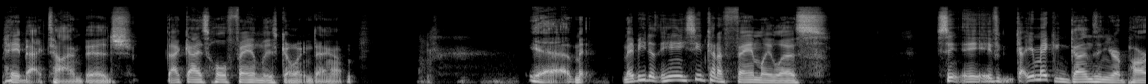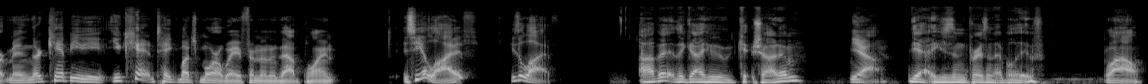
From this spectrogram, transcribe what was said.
payback time, bitch? That guy's whole family's going down. Yeah, Maybe he does. He seemed kind of familyless. See, if you're making guns in your apartment, there can't be. You can't take much more away from him at that point. Is he alive? He's alive. Abe, the guy who shot him. Yeah. Yeah, he's in prison, I believe. Wow.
